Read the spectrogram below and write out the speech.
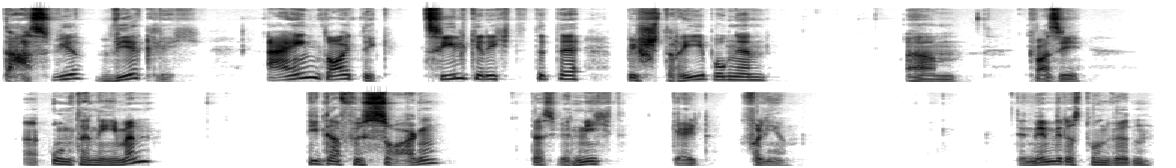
dass wir wirklich eindeutig zielgerichtete Bestrebungen ähm, quasi äh, unternehmen, die dafür sorgen, dass wir nicht Geld verlieren. Denn wenn wir das tun würden,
